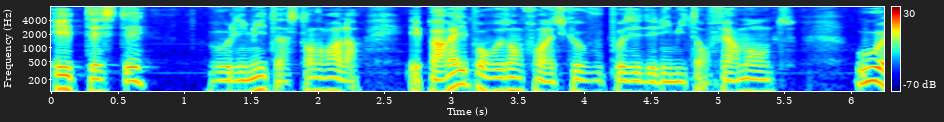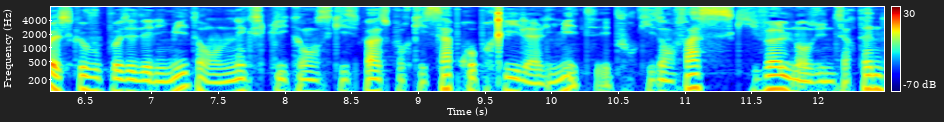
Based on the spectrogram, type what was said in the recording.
et tester vos limites à cet endroit-là. Et pareil pour vos enfants, est-ce que vous posez des limites enfermantes ou est-ce que vous posez des limites en expliquant ce qui se passe pour qu'ils s'approprient la limite et pour qu'ils en fassent ce qu'ils veulent dans une certaine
